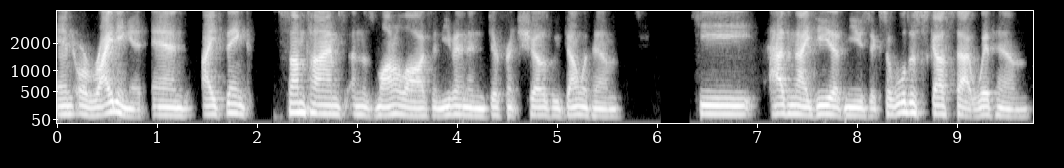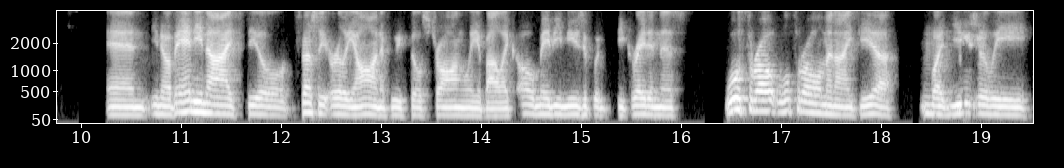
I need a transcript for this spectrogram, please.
and or writing it. And i think sometimes in those monologues and even in different shows we've done with him he has an idea of music. So we'll discuss that with him and you know if andy and i feel especially early on if we feel strongly about like oh maybe music would be great in this we'll throw we'll throw them an idea. But Mhm. usually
